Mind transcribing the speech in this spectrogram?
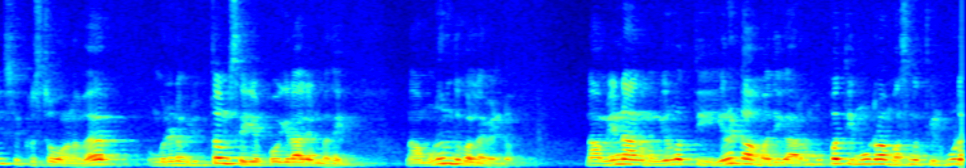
இயேசு கிறிஸ்துவானவர் உங்களிடம் யுத்தம் செய்ய போகிறார் என்பதை நாம் உணர்ந்து கொள்ள வேண்டும். நாம் என்னாகமம் இருபத்தி இரண்டாம் அதிகாரம் முப்பத்தி மூன்றாம் வசனத்தில் கூட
